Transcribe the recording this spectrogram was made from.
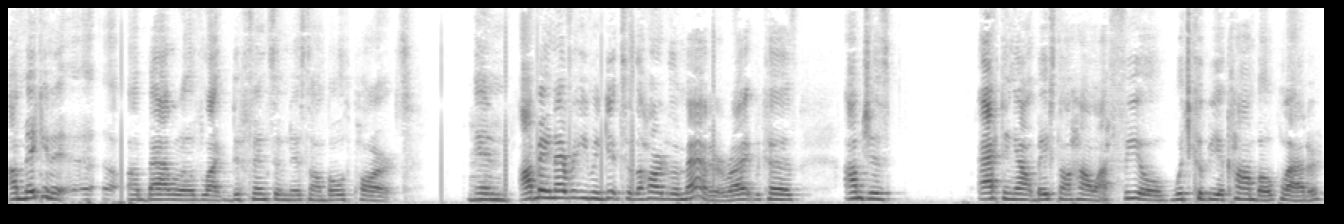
I'm making it a, a battle of like defensiveness on both parts. And I may never even get to the heart of the matter, right? Because I'm just acting out based on how I feel, which could be a combo platter.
